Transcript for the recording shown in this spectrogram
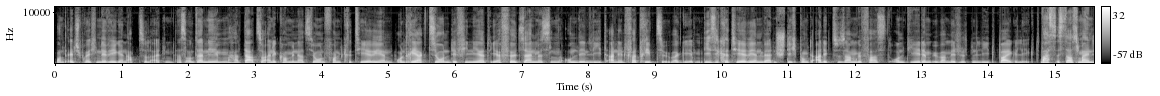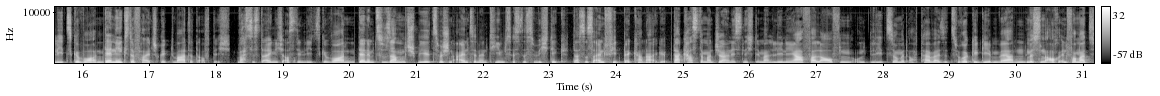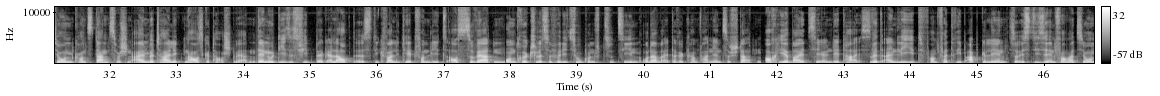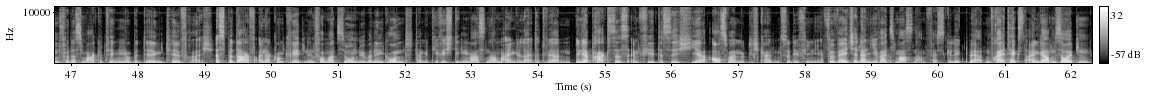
und entsprechende Regeln abzuleiten. Das Unternehmen hat dazu eine Kombination von Kriterien und Reaktionen definiert, die erfüllt sein müssen, um den Lead an den Vertrieb zu übergeben. Diese Kriterien werden stichpunktartig zusammengefasst und jedem übermittelten Lead beigelegt. Was ist aus meinen Leads geworden? Der nächste Fallstrick wartet auf dich. Was ist eigentlich aus den Leads geworden? Denn im Zusammenspiel zwischen einzelnen Teams ist es wichtig, dass es einen Feedback-Kanal gibt. Da Customer Journeys nicht immer linear verlaufen, laufen und Leads somit auch teilweise zurückgegeben werden, müssen auch Informationen konstant zwischen allen Beteiligten ausgetauscht werden. Denn nur dieses Feedback erlaubt es, die Qualität von Leads auszuwerten und Rückschlüsse für die Zukunft zu ziehen oder weitere Kampagnen zu starten. Auch hierbei zählen Details. Wird ein Lead vom Vertrieb abgelehnt, so ist diese Information für das Marketing nur bedingt hilfreich. Es bedarf einer konkreten Information über den Grund, damit die richtigen Maßnahmen eingeleitet werden. In der Praxis empfiehlt es sich, hier Auswahlmöglichkeiten Möglichkeiten zu definieren, für welche dann jeweils Maßnahmen festgelegt werden. Freitexteingaben sollten,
